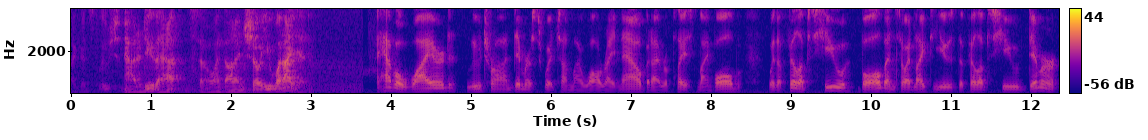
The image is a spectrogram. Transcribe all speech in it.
a good solution how to do that, so I thought I'd show you what I did. I have a wired Lutron dimmer switch on my wall right now, but I replaced my bulb with a Philips Hue bulb, and so I'd like to use the Philips Hue dimmer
